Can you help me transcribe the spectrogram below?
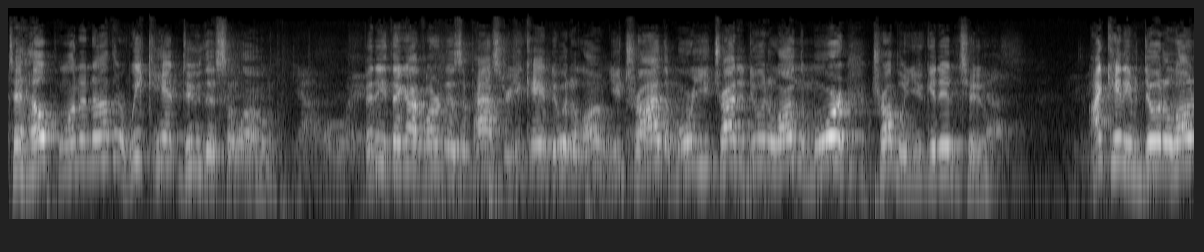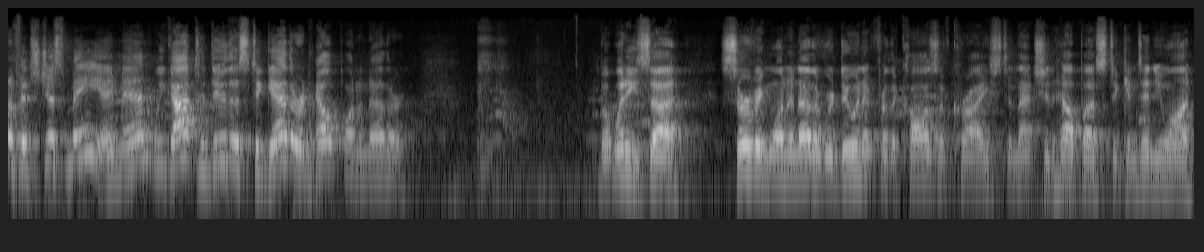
to help one another. We can't do this alone. If anything I've learned as a pastor, you can't do it alone. You try, the more you try to do it alone, the more trouble you get into. I can't even do it alone if it's just me. Amen. We got to do this together and help one another. But when he's uh, serving one another, we're doing it for the cause of Christ, and that should help us to continue on.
